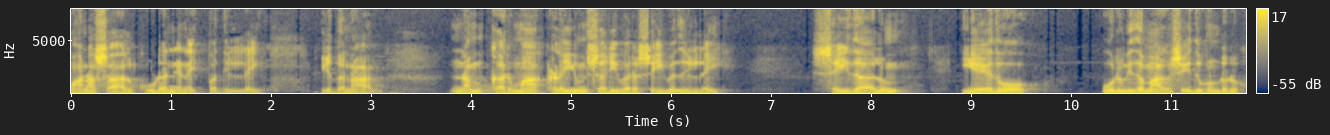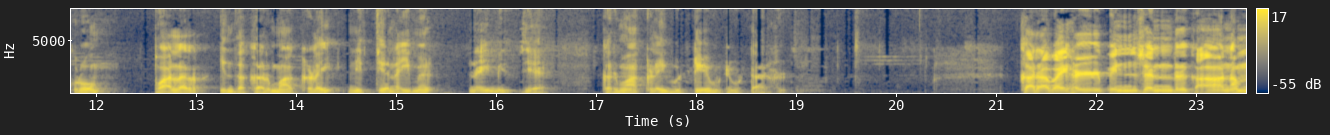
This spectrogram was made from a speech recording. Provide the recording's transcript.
மனசால் கூட நினைப்பதில்லை. இதனால் நம் கர்மாக்களையும் சரிவர செய்வதில்லை. செய்தாலும் ஏதோ ஒரு விதமாக செய்து கொண்டிருக்கிறோம். பலர் இந்த கர்மாக்களை நித்திய நைம நைமித்திய கர்மாக்களை விட்டே விட்டு விட்டார்கள் கறவைகள் பின் சென்று காணம்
